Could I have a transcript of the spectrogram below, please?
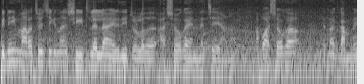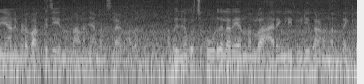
പിന്നെ ഈ മറച്ചു വെച്ചിരിക്കുന്ന ഷീറ്റിലെല്ലാം എഴുതിയിട്ടുള്ളത് അശോക എൻ എച്ച് ആണ്. അപ്പോൾ അശോക എന്ന കമ്പനിയാണ് ഇവിടെ വർക്ക് ചെയ്യുന്നതെന്നാണ് ഞാൻ മനസ്സിലാക്കുന്നത്. അപ്പോൾ ഇതിനെക്കുറിച്ച് കൂടുതൽ അറിയാമെന്നുള്ള ആരെങ്കിലും ഈ വീഡിയോ കാണുന്നുണ്ടെങ്കിൽ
